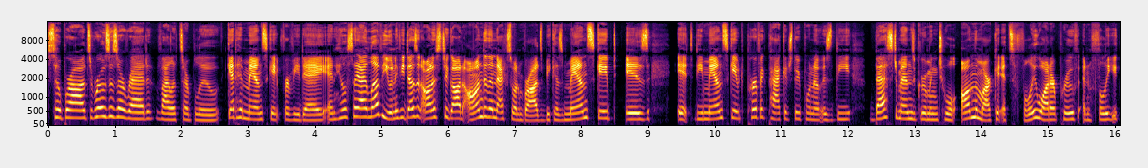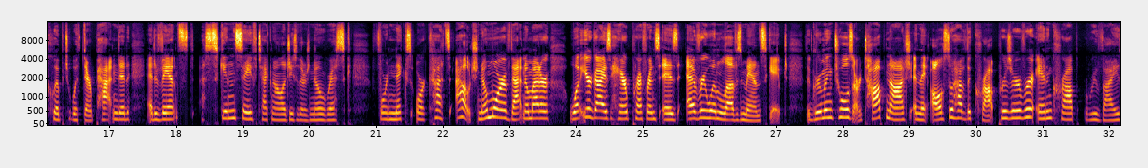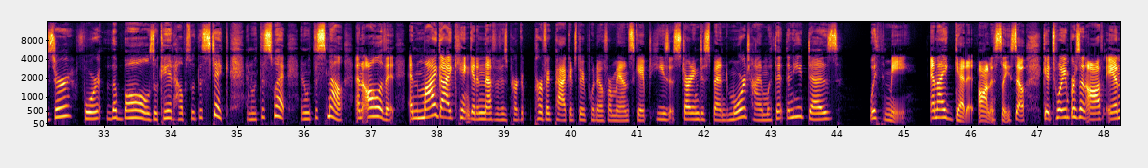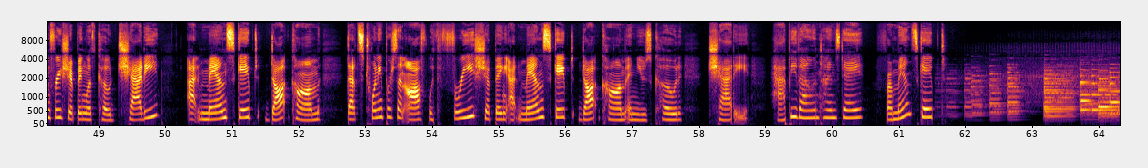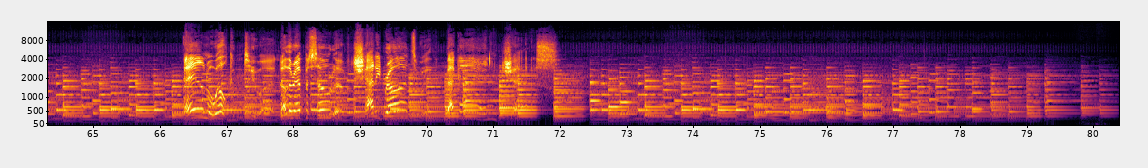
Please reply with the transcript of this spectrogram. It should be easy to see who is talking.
Speaker 1: So, broads, roses are red, violets are blue. Get him Manscaped for V Day, and he'll say, I love you. And if he doesn't, honest to God, on to the next one, broads, because Manscaped is it. The Manscaped Perfect Package 3.0 is the best men's grooming tool on the market. It's fully waterproof and fully equipped with their patented advanced skin safe technology, so there's no risk for nicks or cuts. Ouch, no more of that. No matter what your guy's hair preference is, everyone loves Manscaped. The grooming tools are top notch and they also have the crop preserver and crop reviser for the balls. Okay, it helps with the stick and with the sweat and with the smell and all of it. And my guy can't get enough of his per- perfect package 3.0 for Manscaped. He's starting to spend more time with it than he does with me. And I get it, honestly. So get 20% off and free shipping with code CHATTY at manscaped.com. That's 20% off with free shipping at manscaped.com and use code CHATTY. Happy Valentine's Day from Manscaped.
Speaker 2: And welcome to another episode of Chatty Broads with Bekah and Jess.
